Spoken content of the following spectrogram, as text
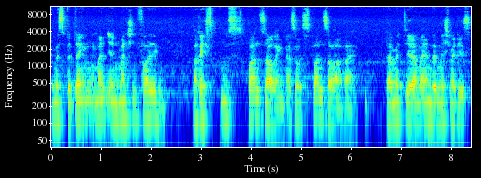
Ihr müsst bedenken, in manchen Folgen mache ich Sponsoring, also Sponsor rein, damit ihr am Ende nicht mehr dieses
